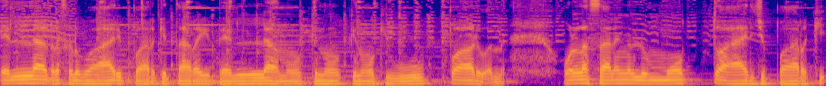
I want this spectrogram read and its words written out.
എല്ലാ ഡ്രസ്സുകളും വാരി പറക്കി തറയിട്ട് എല്ലാം നോക്കി നോക്കി നോക്കി ഊപ്പാട് വന്ന്. ഉള്ള സ്ഥലങ്ങളിലും മൊത്തം അരിച്ച് പറക്കി.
